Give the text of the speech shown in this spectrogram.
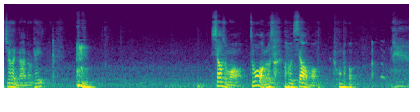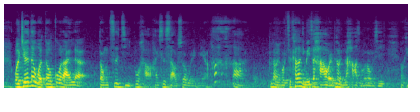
就很难，OK？笑什么？怎么网络上我们笑什么？我觉得我都过来了，懂自己不好，还是少说为妙。哈哈，不懂，我只看到你们一直哈，我也不知道你们哈什么东西。OK，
